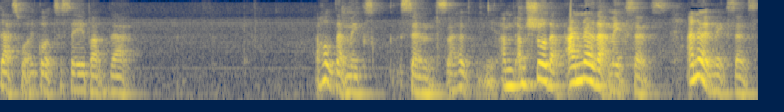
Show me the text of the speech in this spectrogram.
that's what I got to say about that. I hope that makes sense. I hope I'm I'm sure that I know that makes sense. I know it makes sense.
